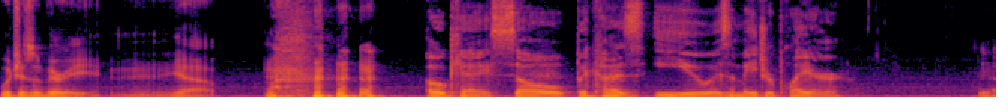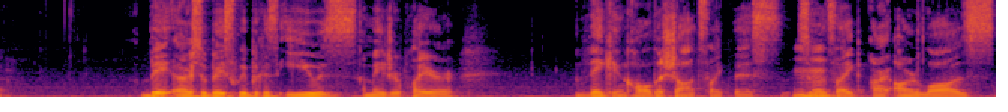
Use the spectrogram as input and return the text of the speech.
which is a very, uh, yeah. Okay, so because EU is a major player, yeah. ba- uh, so basically because EU is a major player, they can call the shots like this. So Mhm. it's like our, our laws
